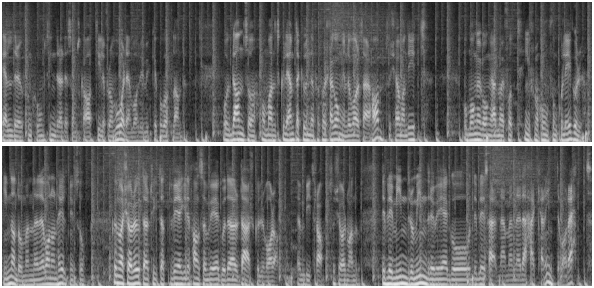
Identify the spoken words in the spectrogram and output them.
äldre och funktionshindrade som ska till och från vården var det mycket på Gotland. Och ibland så, om man skulle hämta kunden för första gången, då var det så här, ja, så kör man dit. Och många gånger hade man ju fått information från kollegor innan då, men när det var någon helt ny så kunde man köra ut där och tyckte att väg, det fanns en väg och där, där skulle det vara en bit fram. Så körde man. Det blev mindre och mindre väg och det blev så här, nej men det här kan inte vara rätt.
